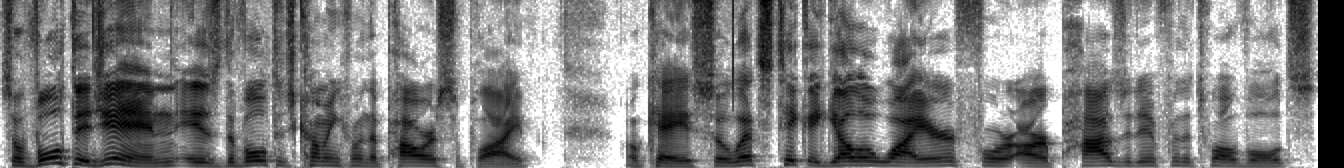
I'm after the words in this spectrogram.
So voltage in is the voltage coming from the power supply. Okay, so let's take a yellow wire for our positive for the 12 volts.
